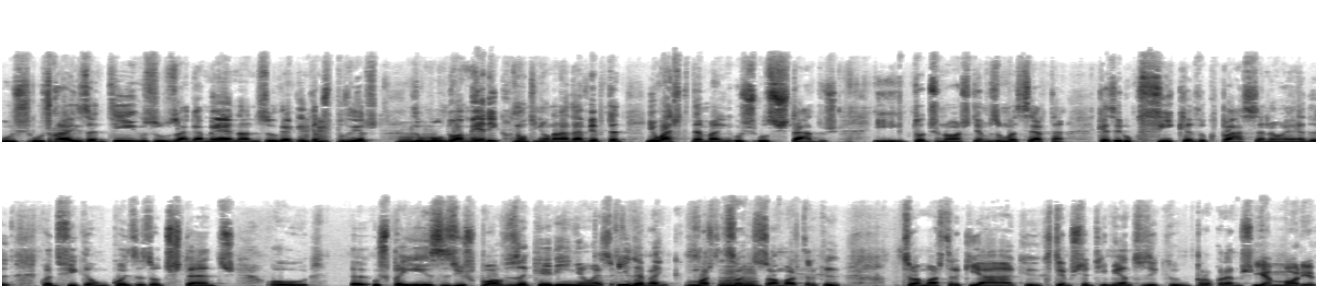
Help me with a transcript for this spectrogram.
os, os reis antigos, os Agamenons, aqueles poderes do mundo homérico, que não tinham nada a ver. Portanto, eu acho que também os, os Estados, e todos nós, temos uma certa. Quer dizer, o que fica do que passa, não é? De- quando ficam coisas ou distantes, ou. eh, os países e os povos acarinham essa. E ainda bem, que mostra só, isso só mostra que. Só mostra que há que, que temos sentimentos e que procuramos E a memória.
